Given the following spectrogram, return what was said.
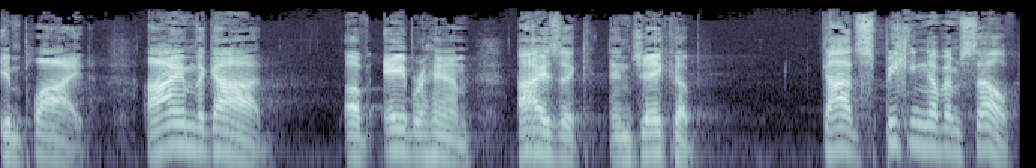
implied. I am the God of Abraham, Isaac, and Jacob. God speaking of himself,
